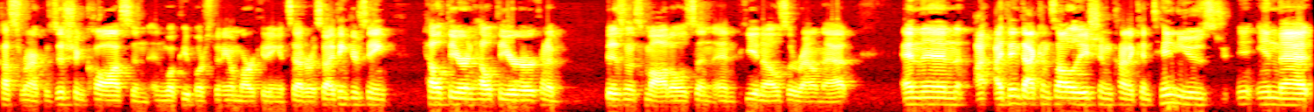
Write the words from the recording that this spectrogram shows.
customer acquisition costs and, and what people are spending on marketing, et cetera. So I think you're seeing healthier and healthier kind of business models and, and P&Ls around that. And then I, I think that consolidation kind of continues in, in that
